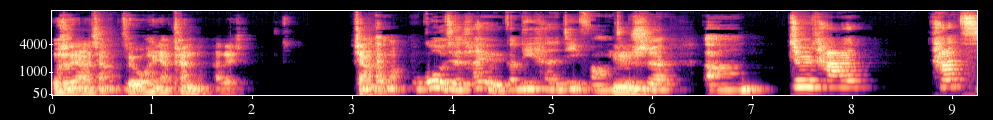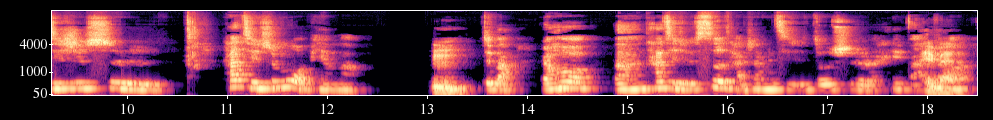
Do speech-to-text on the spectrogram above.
我是这样想，所以我很想看懂他在讲什么。不过我觉得他有一个厉害的地方，就是，嗯，就是他，他其实是，他其实是默片嘛，嗯，对吧？然后，嗯，他其实色彩上面其实都是黑白黑白的。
